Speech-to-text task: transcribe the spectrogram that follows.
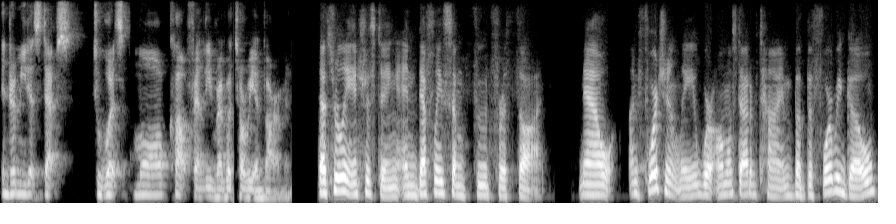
intermediate steps towards more cloud-friendly regulatory environment. That's really interesting and definitely some food for thought. Now, unfortunately, we're almost out of time, but before we go,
